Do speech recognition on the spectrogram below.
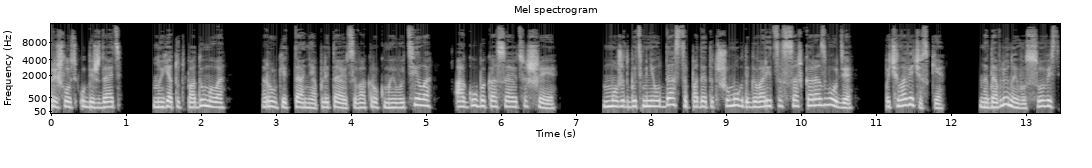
Пришлось убеждать. Но я тут подумала, руки Тани оплетаются вокруг моего тела, а губы касаются шеи. Может быть, мне удастся под этот шумок договориться с Сашкой о разводе? По-человечески. Надавлю на его совесть,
